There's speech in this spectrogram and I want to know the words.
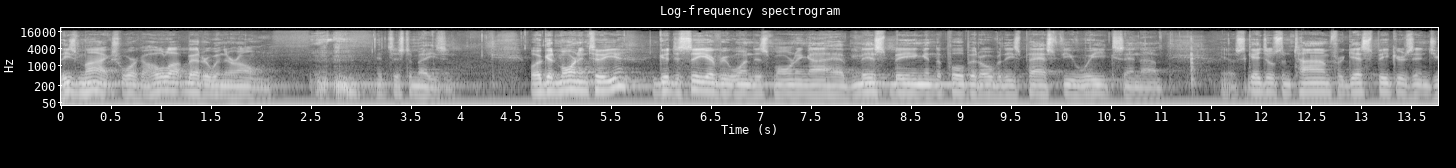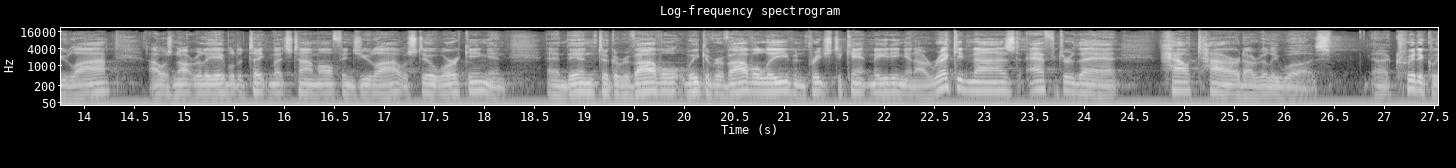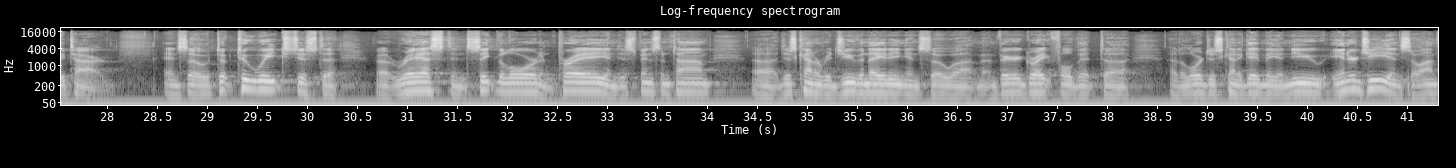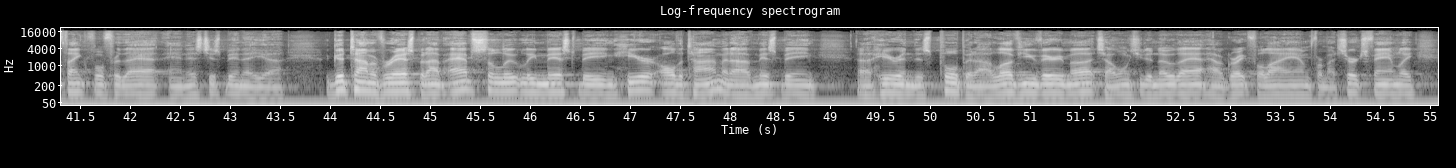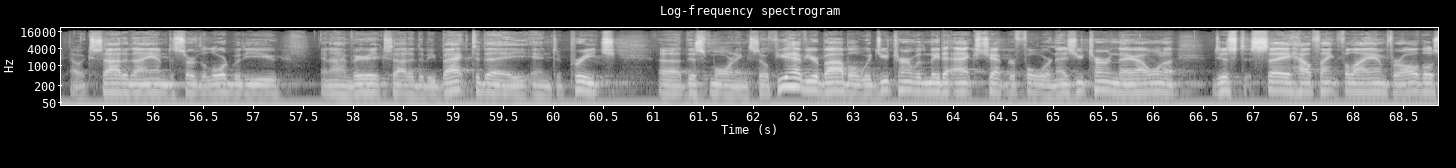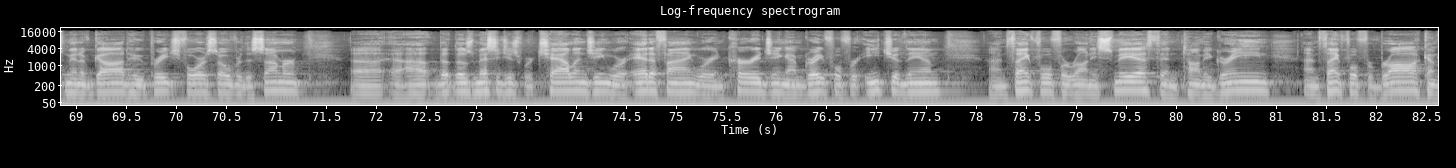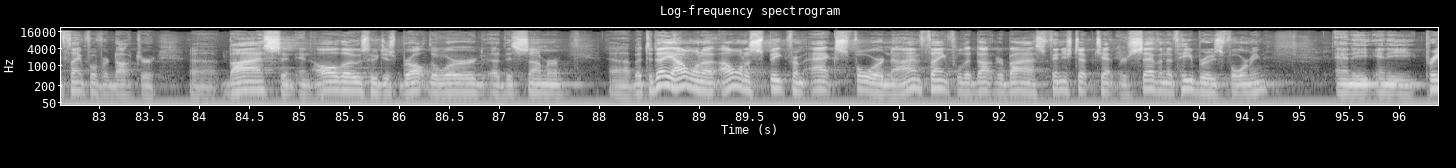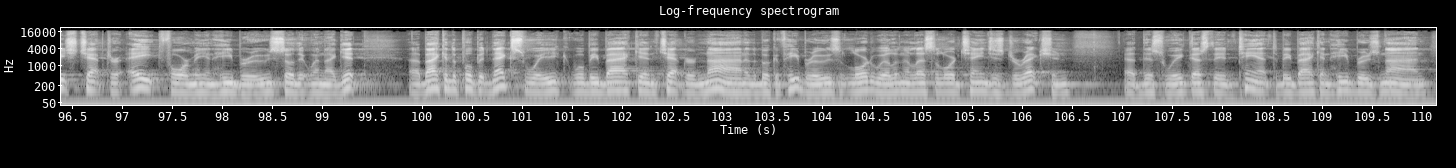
These mics work a whole lot better when they're on. it's just amazing. Well, good morning to you. Good to see everyone this morning. I have missed being in the pulpit over these past few weeks and uh, you know, scheduled some time for guest speakers in July. I was not really able to take much time off in July. I was still working and, and then took a revival week of revival leave and preached a camp meeting. And I recognized after that how tired I really was, uh, critically tired. And so it took two weeks just to uh, rest and seek the Lord and pray and just spend some time uh, just kind of rejuvenating. And so uh, I'm very grateful that uh, the Lord just kind of gave me a new energy. And so I'm thankful for that. And it's just been a, uh, a good time of rest. But I've absolutely missed being here all the time, and I've missed being. Uh, here in this pulpit. I love you very much. I want you to know that, how grateful I am for my church family, how excited I am to serve the Lord with you, and I'm very excited to be back today and to preach uh, this morning. So if you have your Bible, would you turn with me to Acts chapter 4? And as you turn there, I want to just say how thankful I am for all those men of God who preached for us over the summer. Uh, I, th- those messages were challenging, were edifying, were encouraging. I'm grateful for each of them. I'm thankful for Ronnie Smith and Tommy Green. I'm thankful for Brock. I'm thankful for Dr. Uh, Bice and, and all those who just brought the word uh, this summer. Uh, but today I want to I want to speak from Acts 4. Now I'm thankful that Dr. Bias finished up chapter 7 of Hebrews for me, and he and he preached chapter 8 for me in Hebrews, so that when I get uh, back in the pulpit next week, we'll be back in chapter 9 of the book of Hebrews, Lord willing, unless the Lord changes direction this week. That's the intent to be back in Hebrews 9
